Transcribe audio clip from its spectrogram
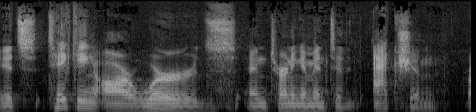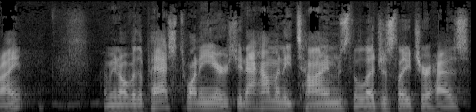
It's taking our words and turning them into action, right? I mean, over the past 20 years, you know how many times the legislature has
